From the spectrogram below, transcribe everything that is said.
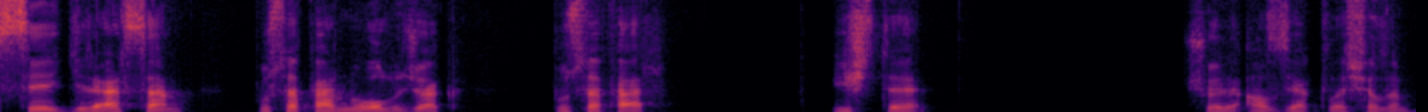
hisseye girersem bu sefer ne olacak? Bu sefer işte şöyle az yaklaşalım.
